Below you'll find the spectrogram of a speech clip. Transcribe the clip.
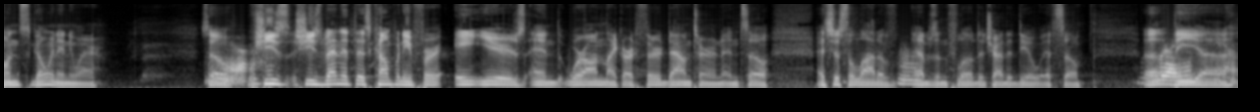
one's going anywhere. So Yeah. she's she's been at this company for eight years, and we're on like our third downturn, and so it's just a lot of ebbs and flow to try to deal with. So uh. Right, the uh, yeah.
